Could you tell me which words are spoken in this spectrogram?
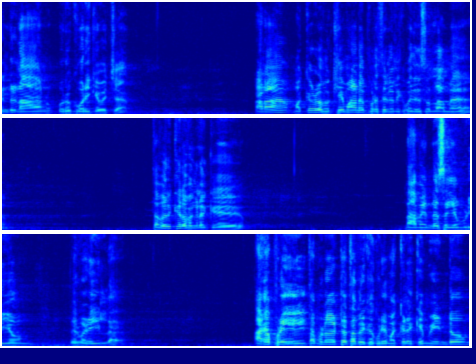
என்று நான் ஒரு கோரிக்கை வச்சேன். ஆனால் மக்களோட முக்கியமான பிரச்சனைகளுக்கு பதில் சொல்லாமல் தவிர்க்கிறவங்களுக்கு நாம் என்ன செய்ய முடியும்? வேறு வழி இல்லை. ஆக அப்படி தமிழ்நாட்டை தவிர்க்கக்கூடிய மக்களுக்கு மீண்டும்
